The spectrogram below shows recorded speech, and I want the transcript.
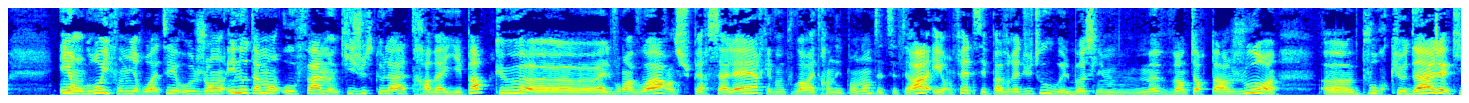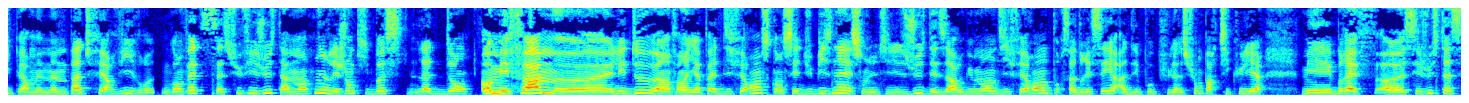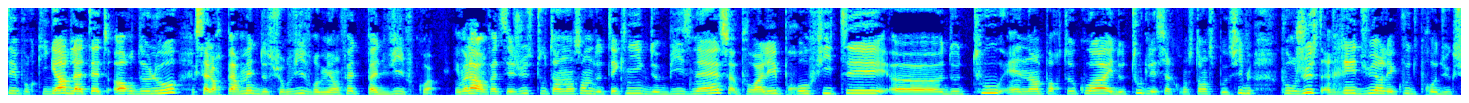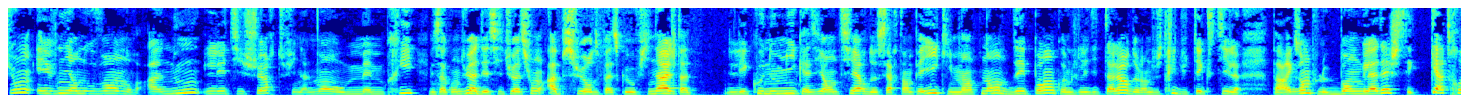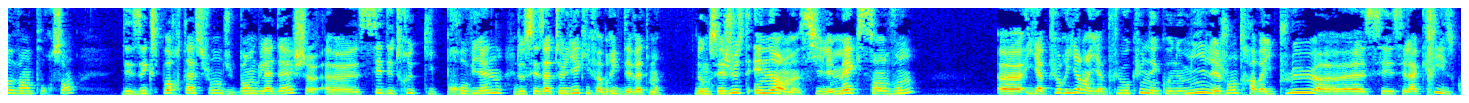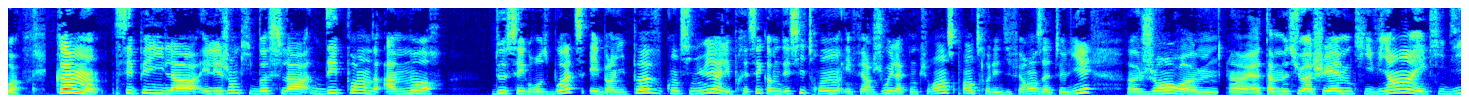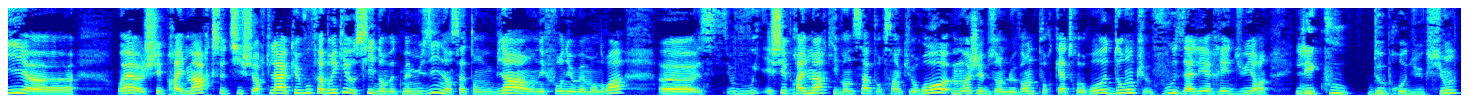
et en gros, ils font miroiter aux gens, et notamment aux femmes qui jusque-là travaillaient pas, que euh, elles vont avoir un super salaire, qu'elles vont pouvoir être indépendantes, etc. Et en fait, c'est pas vrai du tout. Elles bossent les meufs 20 heures par jour. Euh, pour que dalle qui permet même pas de faire vivre. Donc en fait, ça suffit juste à maintenir les gens qui bossent là-dedans. Hommes et femmes, euh, les deux, hein. enfin il n'y a pas de différence quand c'est du business, on utilise juste des arguments différents pour s'adresser à des populations particulières. Mais bref, euh, c'est juste assez pour qu'ils gardent la tête hors de l'eau, que ça leur permette de survivre, mais en fait pas de vivre quoi. Et voilà, en fait c'est juste tout un ensemble de techniques de business pour aller profiter de tout et n'importe quoi et de toutes les circonstances possibles pour juste réduire les de production et venir nous vendre à nous les t-shirts finalement au même prix. Mais ça conduit à des situations absurdes parce qu'au final, t'as l'économie quasi entière de certains pays qui maintenant dépend, comme je l'ai dit tout à l'heure, de l'industrie du textile. Par exemple, le Bangladesh, c'est 80% des exportations du Bangladesh, euh, c'est des trucs qui proviennent de ces ateliers qui fabriquent des vêtements. Donc c'est juste énorme. Si les mecs s'en vont, il euh, n'y a plus rien, il n'y a plus aucune économie, les gens travaillent plus, euh, c'est la crise quoi. Comme ces pays-là et les gens qui bossent là dépendent à mort de ces grosses boîtes, et eh ben ils peuvent continuer à les presser comme des citrons et faire jouer la concurrence entre les différents ateliers. Euh, genre, t'as Monsieur H&M qui vient et qui dit ouais, chez Primark, ce t-shirt-là, que vous fabriquez aussi dans votre même usine, hein, ça tombe bien, on est fourni au même endroit. Euh, chez Primark, ils vendent ça pour 5 euros, moi j'ai besoin de le vendre pour 4 euros, donc vous allez réduire les coûts de production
